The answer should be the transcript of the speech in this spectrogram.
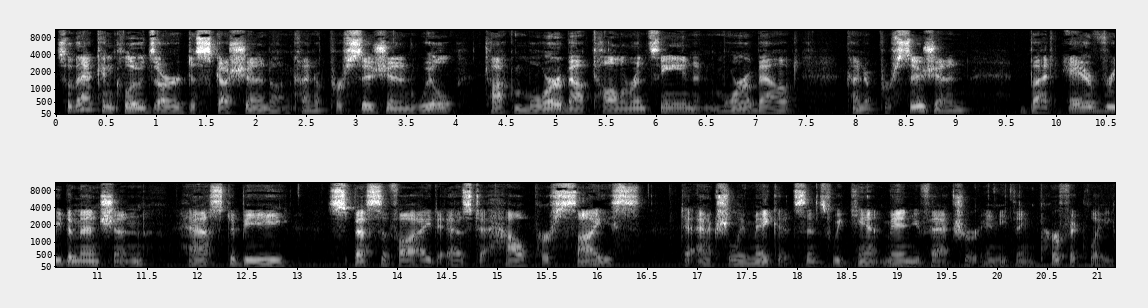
So that concludes our discussion on kind of precision. We'll talk more about tolerancing and more about kind of precision, but every dimension has to be specified as to how precise to actually make it since we can't manufacture anything perfectly.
